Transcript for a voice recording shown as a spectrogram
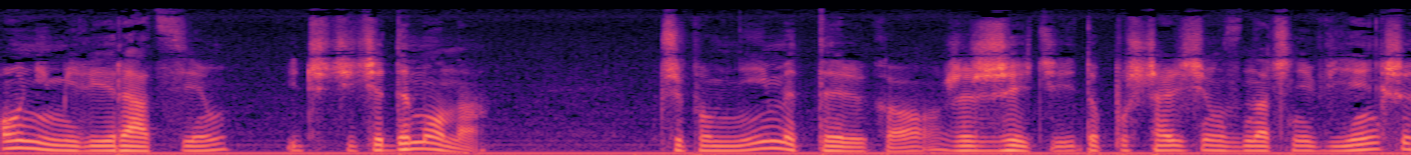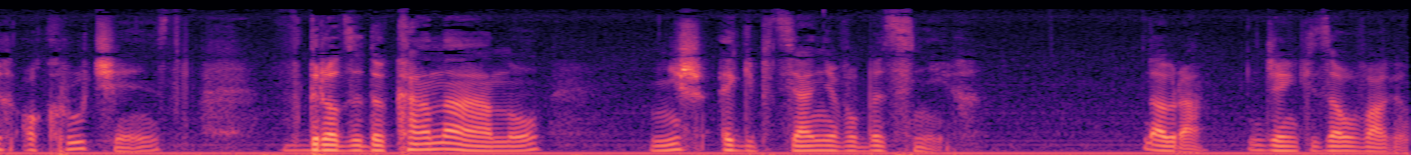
oni mieli rację i czcicie demona? Przypomnijmy tylko, że Żydzi dopuszczali się znacznie większych okrucieństw w drodze do Kanaanu niż Egipcjanie wobec nich. Dobra, dzięki za uwagę.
